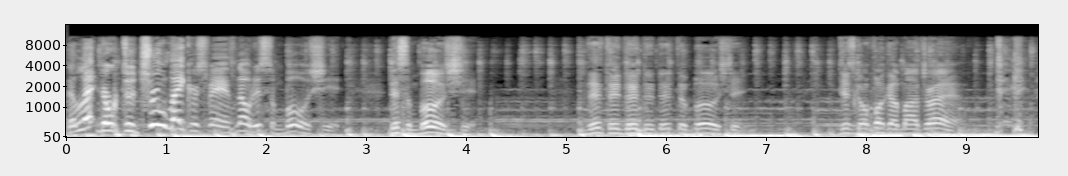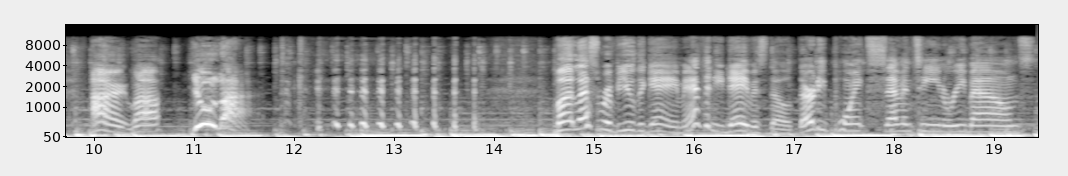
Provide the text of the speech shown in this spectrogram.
The, the, the true Lakers fans know this is some bullshit. This some bullshit. This this this this, this the bullshit. Just gonna fuck up my draft. I ain't lie. You lie. but let's review the game. Anthony Davis though, 30 points, 17 rebounds.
